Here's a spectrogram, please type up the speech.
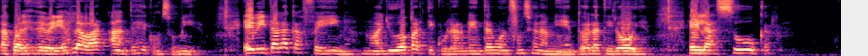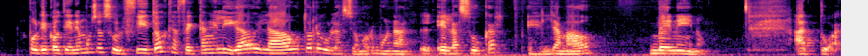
las cuales deberías lavar antes de consumir. Evita la cafeína, no ayuda particularmente al buen funcionamiento de la tiroides. El azúcar, porque contiene muchos sulfitos que afectan el hígado y la autorregulación hormonal. El azúcar es el llamado veneno actual.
